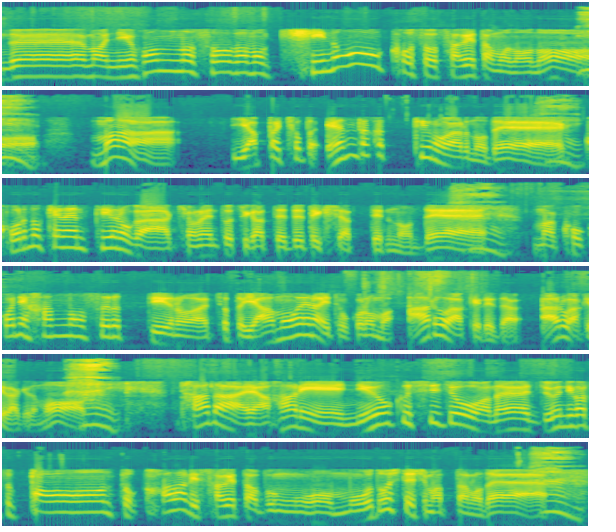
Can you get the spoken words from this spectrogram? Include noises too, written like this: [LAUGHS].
い。で、まあ日本の相場も昨日こそ下げたものの、えー、まあ、やっぱりちょっと円高っていうのがあるので、はい、これの懸念っていうのが去年と違って出てきちゃってるので、はい、まあここに反応するっていうのはちょっとやむを得ないところもあるわけでだ、あるわけだけども、はい、ただやはりニューヨーク市場はね、12月ポーンとかなり下げた分を戻してしまったので、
